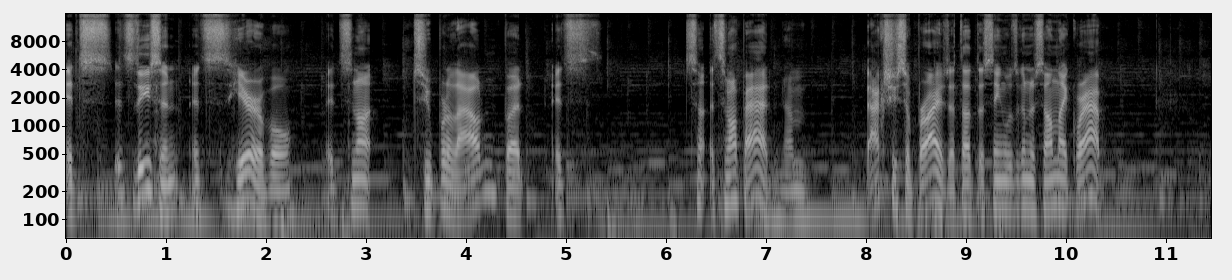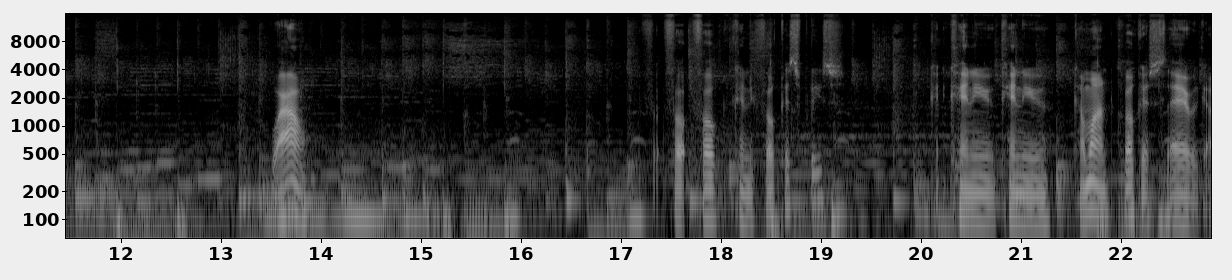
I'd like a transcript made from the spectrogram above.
it's it's decent. It's hearable. It's not super loud, but it's it's, it's not bad. I'm actually surprised. I thought this thing was gonna sound like crap. Wow. F can you focus, please? Can you can you come on focus? There we go.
